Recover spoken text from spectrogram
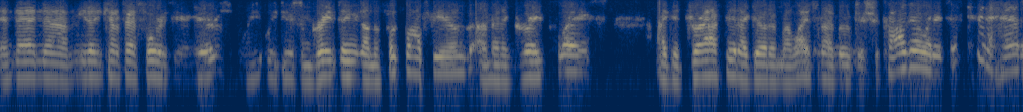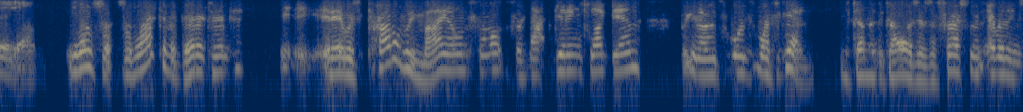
And then, um, you know, you kind of fast forward a few years, we, we do some great things on the football field. I'm in a great place. I get drafted. I go to my wife and I move to Chicago, and it just kind of had a, um, you know, for, lack of a better term, it, it, it was probably my own fault for not getting plugged in. But you know, it's once once again, you come into college as a freshman, everything's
